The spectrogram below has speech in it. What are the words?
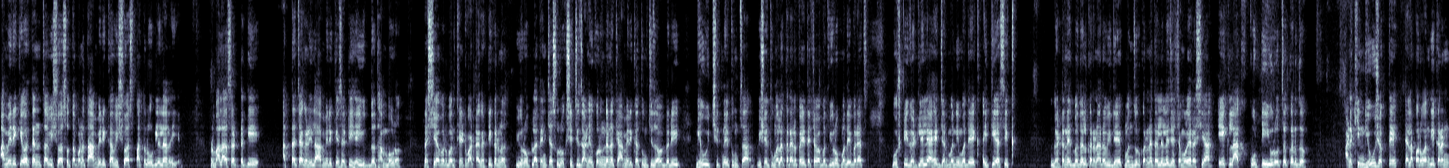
अमेरिकेवर त्यांचा विश्वास होता पण आता अमेरिका विश्वास पात्र उरलेला नाही आहे पण मला असं वाटतं की आत्ताच्या घडीला अमेरिकेसाठी हे युद्ध थांबवणं रशियाबरोबर थेट वाटाघाटी करणं युरोपला त्यांच्या सुरक्षेची जाणीव करून देणं की अमेरिका तुमची जबाबदारी घेऊ इच्छित नाही तुमचा विषय तुम्हाला करायला पाहिजे. त्याच्याबाबत युरोपमध्ये बऱ्याच गोष्टी घडलेल्या आहेत. जर्मनीमध्ये एक ऐतिहासिक घटनेत बदल करणारं विधेयक मंजूर करण्यात आलेलं आहे ज्याच्यामुळे रशिया एक लाख कोटी युरोचं कर्ज आणखीन घेऊ शकते. त्याला परवानगी कारण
